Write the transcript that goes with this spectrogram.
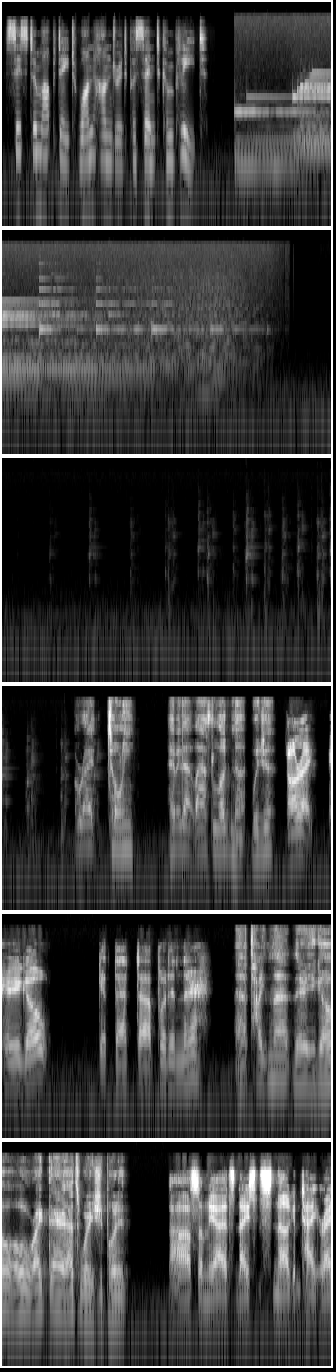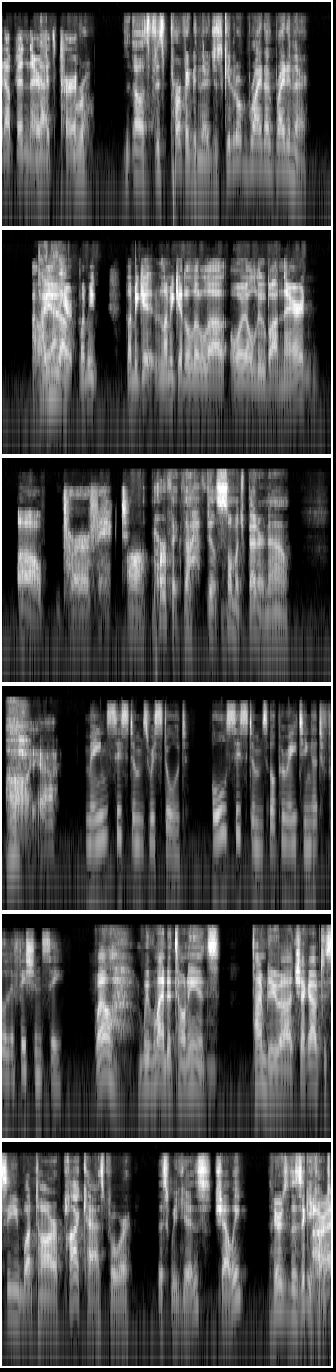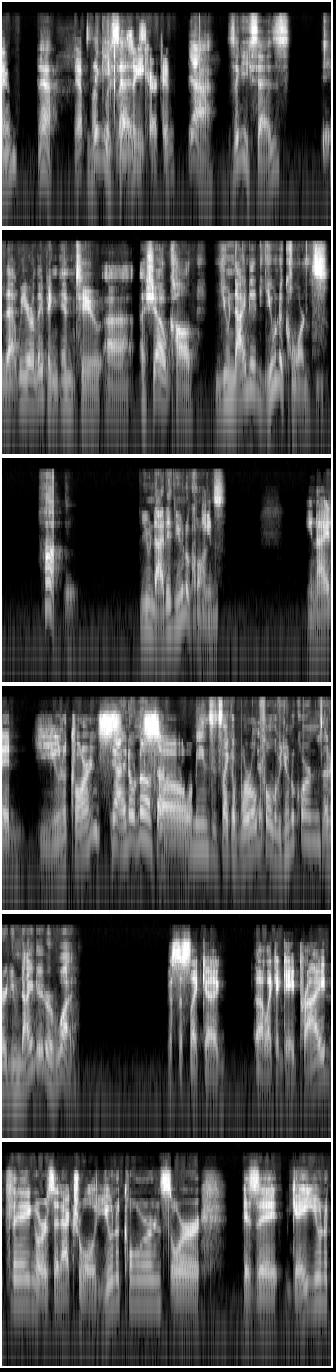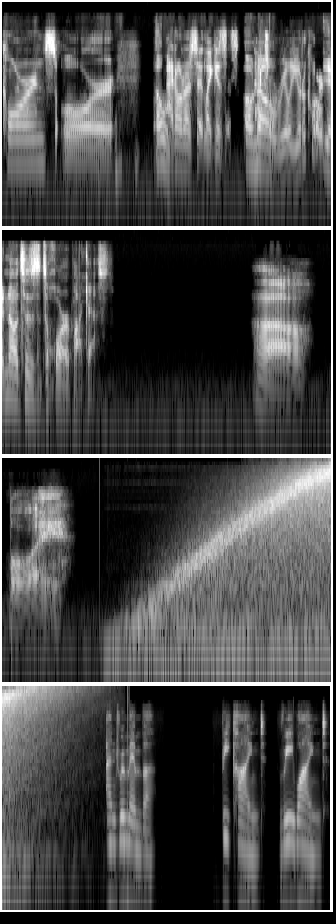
System update 100% complete. All right, Tony, hand me that last lug nut, would you? All right, here you go. Get that uh, put in there. Uh, tighten that. There you go. Oh, right there. That's where you should put it. Awesome. Yeah, it's nice and snug and tight right up in there. Yeah, If it's perfect. Oh, it's, it's perfect in there. Just get it right up, right in there. Oh tighten yeah, it up. here, let me let me get let me get a little uh, oil lube on there. Oh, perfect. Oh, perfect. Ah, feels so much better now. Oh Oh, yeah. Main systems restored. All systems operating at full efficiency. Well, we've landed, Tony. It's time to uh, check out to see what our podcast for this week is, shall we? Here's the Ziggy All right. cartoon. Yeah. Yep. Ziggy says- Ziggy cartoon. Yeah, Ziggy says that we are leaping into uh, a show called United Unicorns. Huh. United Unicorns. United Unicorns. yeah, I don't know if So- that means it's like a world full of unicorns that are united or what. Is this like a uh, like a gay pride thing, or is it actual unicorns, or is it gay unicorns, or Oh, I don't understand. Like, is this oh no. actual real unicorn? Yeah, no, it says it's a horror podcast. Oh boy. And remember be kind, rewind.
